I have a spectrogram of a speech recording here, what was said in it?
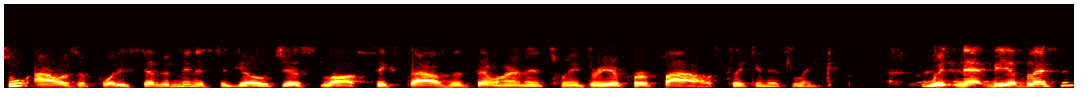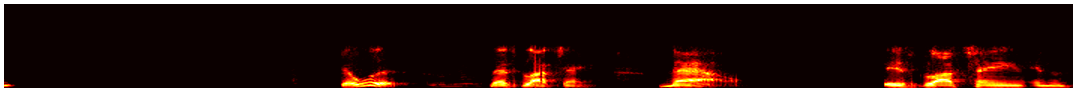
two hours and 47 minutes ago, just lost 6,723 of her files clicking this link. Wouldn't that be a blessing? It would. That's blockchain. Now, is blockchain in,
